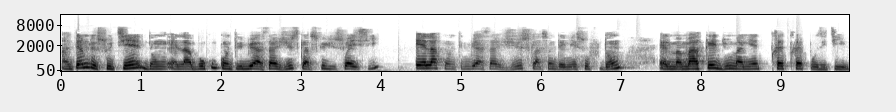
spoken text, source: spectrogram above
en termes de soutien. Donc, elle a beaucoup contribué à ça jusqu'à ce que je sois ici. Et elle a contribué à ça jusqu'à son dernier souffle. Donc, elle m'a marqué d'une manière très très positive.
